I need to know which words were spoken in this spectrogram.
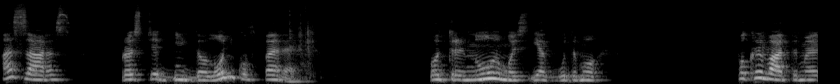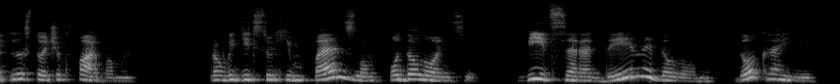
А зараз простягніть долоньку вперед. Потренуємось, як будемо покриватиме листочок фарбами. Проведіть сухим пензлом по долонці від середини долони до країв.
